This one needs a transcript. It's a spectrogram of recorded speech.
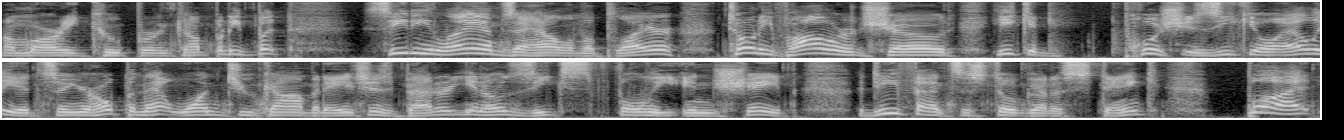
Amari Cooper and company, but CeeDee Lamb's a hell of a player. Tony Pollard showed he could push Ezekiel Elliott, so you're hoping that one two combination is better. You know, Zeke's fully in shape. The defense is still going to stink, but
